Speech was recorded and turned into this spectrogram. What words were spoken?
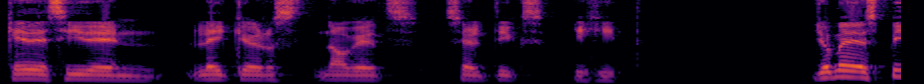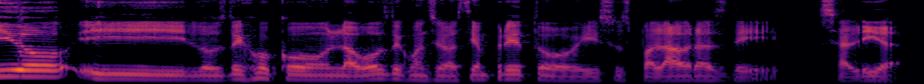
qué deciden Lakers, Nuggets, Celtics y Heat. Yo me despido y los dejo con la voz de Juan Sebastián Prieto y sus palabras de salida.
